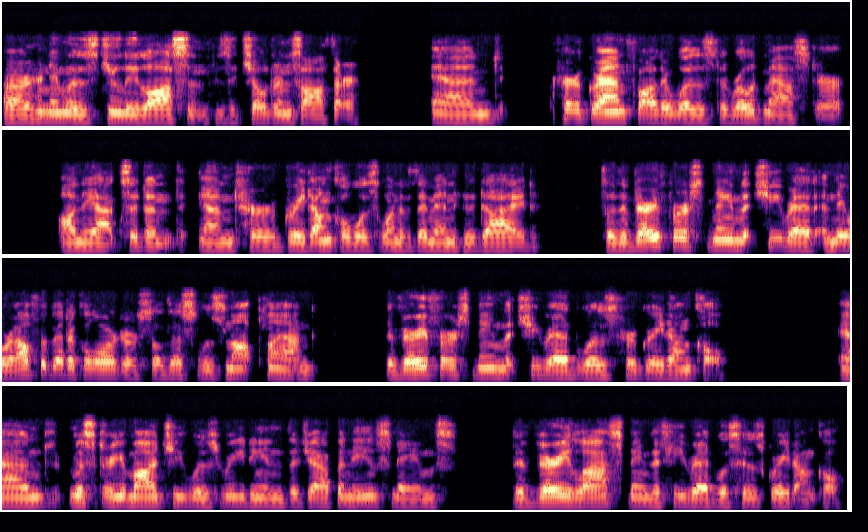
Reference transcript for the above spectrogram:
uh, her name was Julie Lawson, who's a children's author, and her grandfather was the roadmaster on the accident, and her great uncle was one of the men who died. So the very first name that she read, and they were alphabetical order, so this was not planned. The very first name that she read was her great uncle. And Mr. Yamaji was reading the Japanese names. The very last name that he read was his great uncle.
